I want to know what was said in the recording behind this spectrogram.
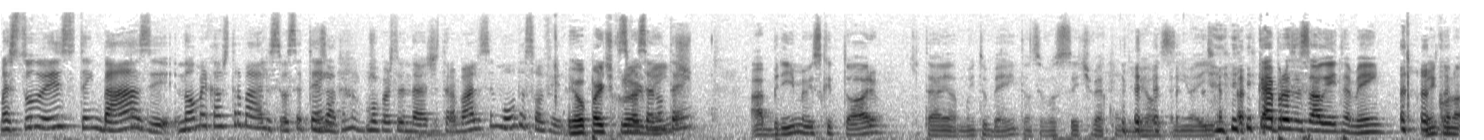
mas tudo isso tem base no mercado de trabalho. Se você tem Exatamente. uma oportunidade de trabalho, você muda a sua vida. Eu particularmente Se você não tem, abri meu escritório, tá muito bem, então se você tiver com um nivelzinho aí, quer processar alguém também, vem com, no,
